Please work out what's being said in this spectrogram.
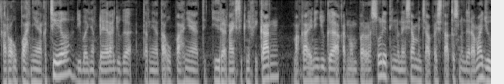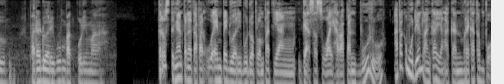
Karena upahnya kecil, di banyak daerah juga ternyata upahnya tidak naik signifikan, maka ini juga akan mempersulit Indonesia mencapai status negara maju pada 2045. Terus dengan penetapan UMP 2024 yang gak sesuai harapan buruh, apa kemudian langkah yang akan mereka tempuh?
